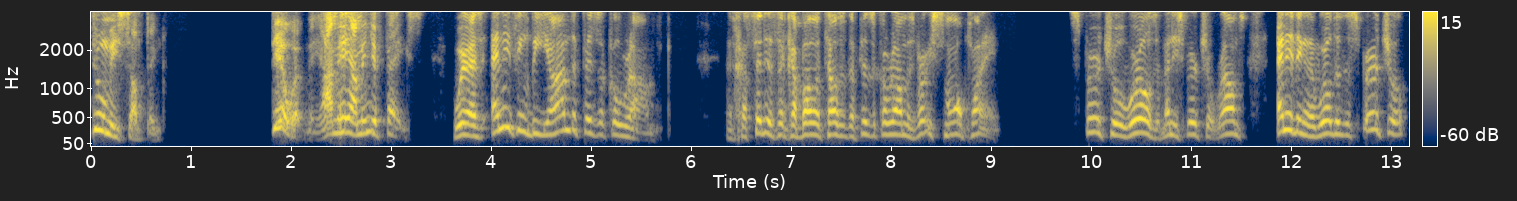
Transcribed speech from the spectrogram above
Do me something. Deal with me. I'm here. I'm in your face. Whereas anything beyond the physical realm, and Hasidus and Kabbalah tells us the physical realm is very small plane. Spiritual worlds and many spiritual realms, anything in the world of the spiritual,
